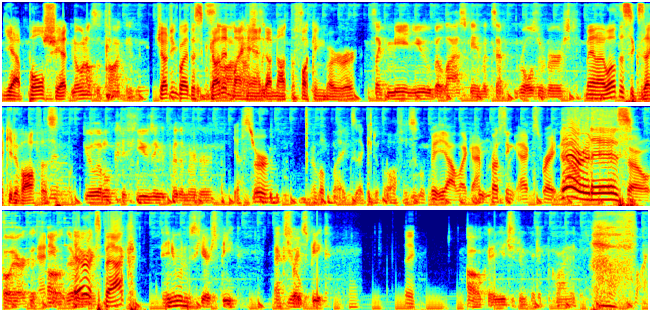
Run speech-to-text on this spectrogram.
Yeah, bullshit. No one else is talking. Judging by this It's gun in my hand, like- I'm not the fucking murderer. It's like me and you, but last game, except roles reversed. Man, I love this executive office. Do a little confusing for the murderer. Yes, sir. I love my executive office. But yeah, like I'm pressing X right now. There it is. So Oh, Eric. Oh, any- Oh, there Eric's back. Anyone who's here, speak. X-ray, speak. Hey. Oh, okay. You just been getting quiet. Fuck.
